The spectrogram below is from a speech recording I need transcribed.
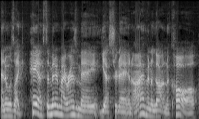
and it was like, hey, I submitted my resume yesterday and I haven't gotten a call,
